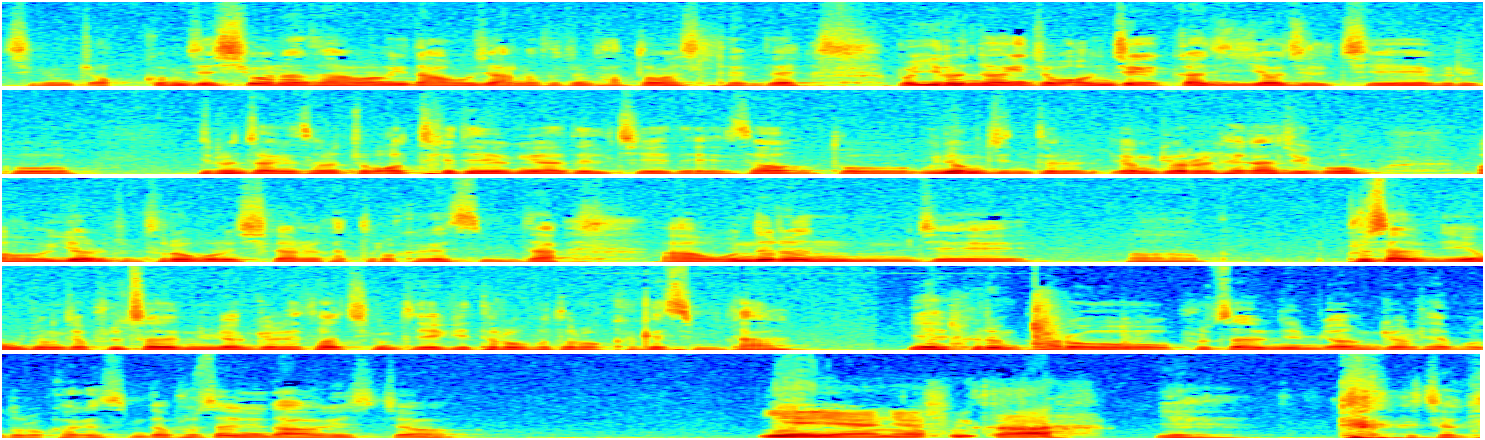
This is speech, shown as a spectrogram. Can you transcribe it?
지금 조금 이제 시원한 상황이 나오지 않아서 좀 답답하실 텐데 뭐 이런 장이 좀 언제까지 이어질지 그리고 이런 장에서는 좀 어떻게 대응해야 될지에 대해서 또 운영진들 연결을 해가지고 어, 의견을 좀 들어보는 시간을 갖도록 하겠습니다. 아, 오늘은 이제 어, 불사조님, 운영자 불사조님 연결해서 지금부터 얘기 들어보도록 하겠습니다. 예, 그럼 바로 불사조님 연결해 보도록 하겠습니다. 불사조님 나와 계시죠? 예, 예, 안녕하십니까. 예, 저기,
